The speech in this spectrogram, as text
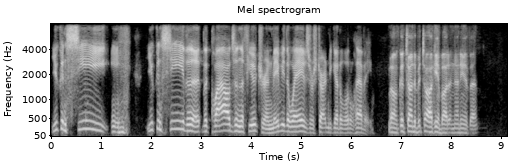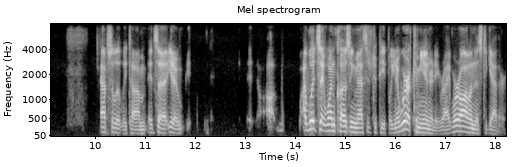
you can see you can see the the clouds in the future, and maybe the waves are starting to get a little heavy. Well, good time to be talking about it in any event. Absolutely, Tom. It's a you know. I would say one closing message to people. You know, we're a community, right? We're all in this together.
